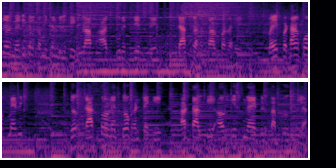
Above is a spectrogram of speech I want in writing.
नेशनल मेडिकल कमीशन बिल के खिलाफ आज पूरे देश में डॉक्टर हड़ताल पर रहे। वहीं पठानकोट में भी डॉक्टरों ने दो घंटे की हड़ताल की और इस नए बिल का विरोध किया।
